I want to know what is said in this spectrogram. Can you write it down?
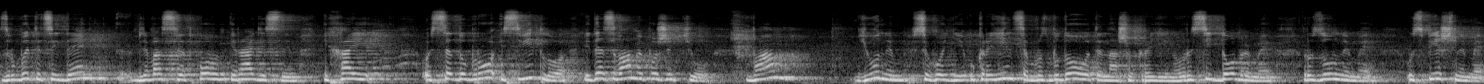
зробити цей день для вас святковим і радісним. І хай ось це добро і світло іде з вами по життю. Вам юним сьогодні українцям розбудовувати нашу країну. Ростіть добрими, розумними, успішними.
